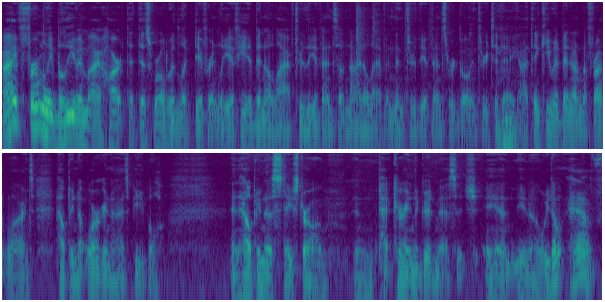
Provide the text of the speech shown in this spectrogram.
I firmly believe in my heart that this world would look differently if he had been alive through the events of 9 11 than through the events we're going through today. Mm-hmm. I think he would have been on the front lines helping to organize people and helping us stay strong and carrying the good message. And, you know, we don't have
